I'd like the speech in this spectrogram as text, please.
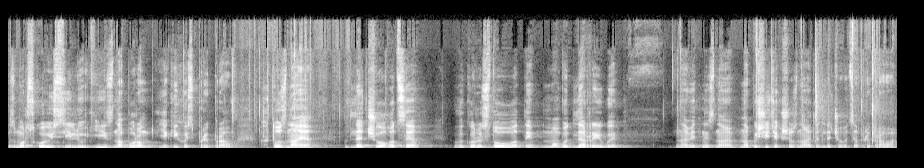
з морською сіллю і з набором якихось приправ. Хто знає, для чого це використовувати? Мабуть, для риби. Навіть не знаю. Напишіть, якщо знаєте, для чого ця приправа.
